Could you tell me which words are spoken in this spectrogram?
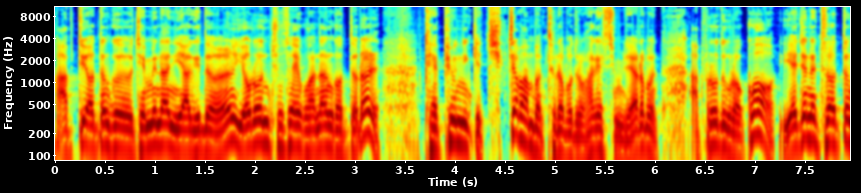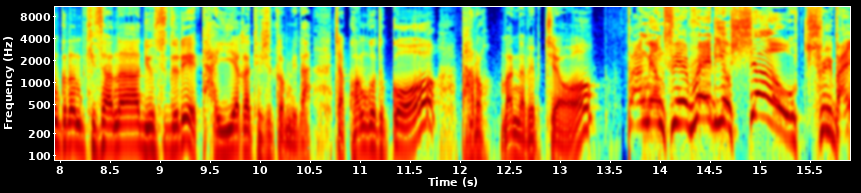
앞뒤 어떤 그 재미난 이야기들, 여론 조사에 관한 것들을 대표님께 직접 한번 들어보도록 하겠습니다. 여러분, 앞으로도 그렇고 예전에 들었던 그런 기사나 뉴스들이 다 이해가 되실 겁니다. 자, 광고 듣고 바로 만나 뵙죠. 박명수의 라디오 쇼 출발!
